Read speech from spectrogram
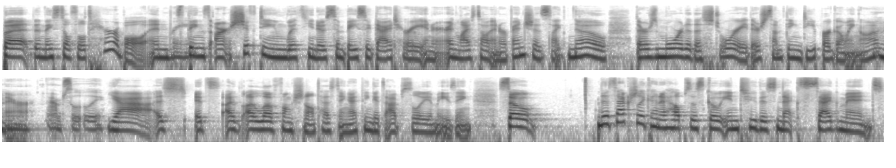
but then they still feel terrible, and Right. things aren't shifting with you know some basic dietary and, and lifestyle interventions. Like, no, there's more to the story. There's something deeper going on mm-hmm. there. Absolutely. Yeah, it's it's I, I love functional testing. I think it's absolutely amazing. So this actually kind of helps us go into this next segment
